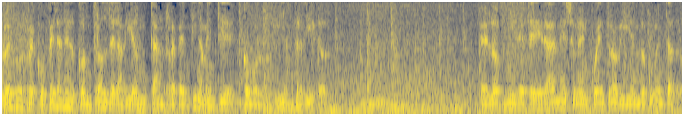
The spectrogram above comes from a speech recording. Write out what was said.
Luego recuperan el control del avión tan repentinamente como lo habían perdido. El ovni de Teherán es un encuentro bien documentado,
